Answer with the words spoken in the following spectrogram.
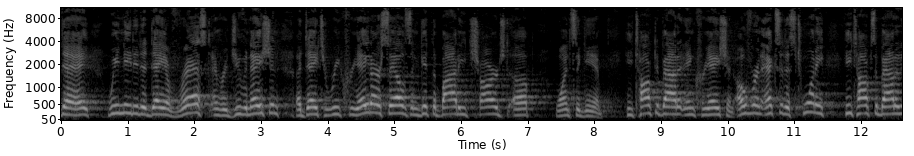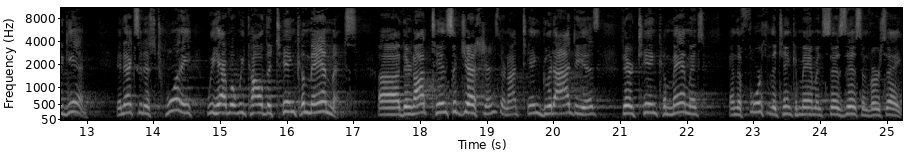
day, we needed a day of rest and rejuvenation, a day to recreate ourselves and get the body charged up once again. He talked about it in creation. Over in Exodus 20, he talks about it again. In Exodus 20, we have what we call the Ten Commandments. Uh, they're not 10 suggestions, they're not 10 good ideas, they're 10 commandments. And the fourth of the Ten Commandments says this in verse 8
